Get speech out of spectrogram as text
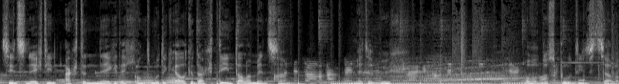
Sinds 1998 ontmoet ik elke dag tientallen mensen. Met een mug of op de spoeddienst zelf.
